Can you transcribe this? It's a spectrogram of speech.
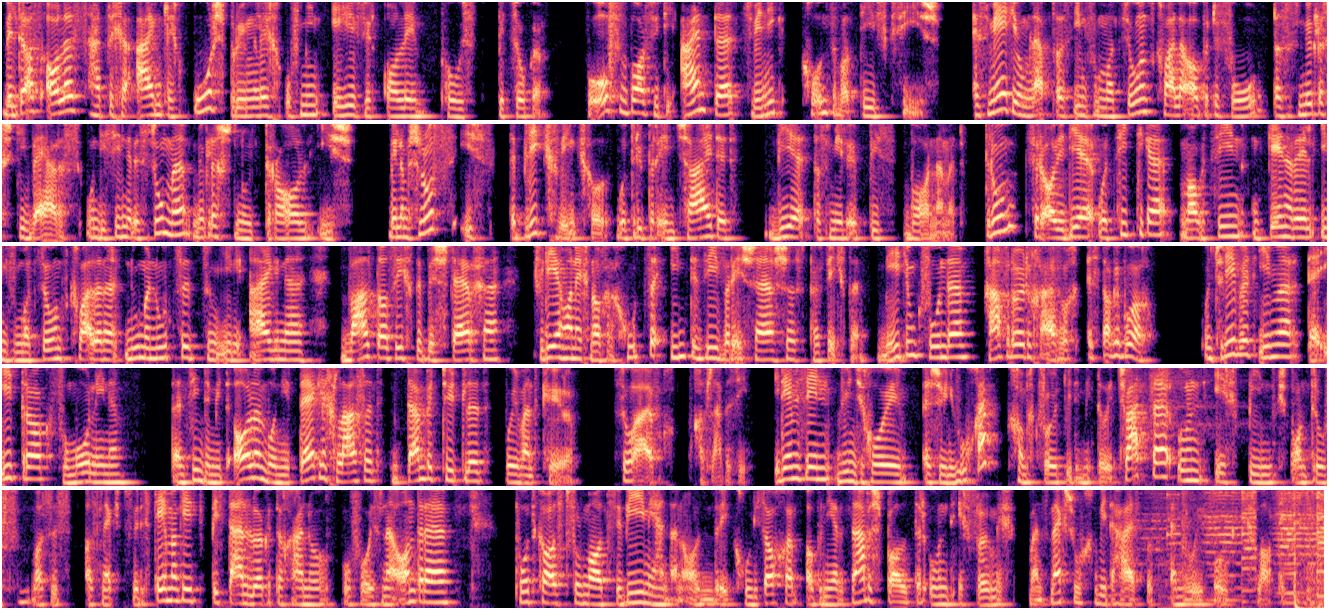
Weil das alles hat sich ja eigentlich ursprünglich auf mein Ehe für alle Post bezogen, wo offenbar für die einen zu wenig konservativ war. Ein Medium lebt als Informationsquelle aber davon, dass es möglichst divers und in seiner Summe möglichst neutral ist. Weil am Schluss ist es der Blickwinkel, der darüber entscheidet, wie dass wir etwas wahrnehmen. Darum, für alle die, die Zeitungen, Magazine und generell Informationsquellen nur nutzen, um ihre eigenen Weltansichten zu bestärken, für die habe ich nach einer kurzen, intensiven Recherche das perfekte Medium gefunden. Kauft euch doch einfach ein Tagebuch. Und schreibt immer den Eintrag von morgen rein. Dann sind ihr mit allem, was ihr täglich leset, mit dem betitelt, wo ihr hören wollt. So einfach kann das Leben sein. In dem Sinne wünsche ich euch eine schöne Woche. Ich habe mich gefreut, wieder mit euch zu schwätzen und ich bin gespannt darauf, was es als nächstes für das Thema gibt. Bis dann schaut doch auch noch auf unseren anderen Podcast-Format vorbei. Wir haben auch andere coole Sachen. Abonniert den Nebenspalter und ich freue mich, wenn es nächste Woche wieder heisst, dass eine neue Folge. Bis dann!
